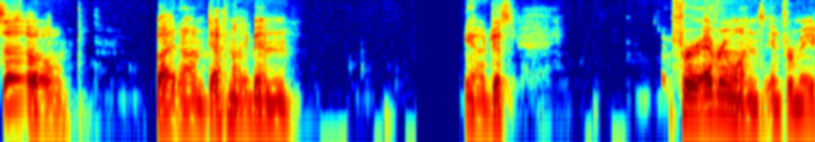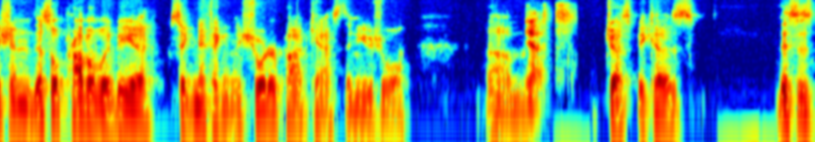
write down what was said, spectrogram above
So, So, but um, definitely been, you know, just for everyone's information, this will probably be a significantly shorter podcast than usual. Um, yes, just because this is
